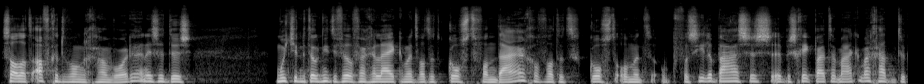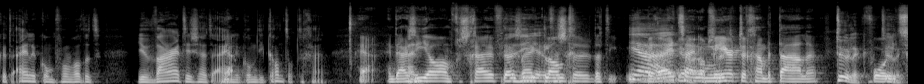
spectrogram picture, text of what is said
zal dat afgedwongen gaan worden. En is het dus moet je het ook niet te veel vergelijken met wat het kost vandaag of wat het kost om het op fossiele basis eh, beschikbaar te maken. Maar het gaat natuurlijk uiteindelijk om van wat het je waard is uiteindelijk om die kant op te gaan. Ja, en daar zie je al een verschuiving bij klanten dat die bereid zijn om meer te gaan betalen tuurlijk, voor tuurlijk.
